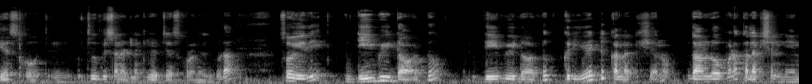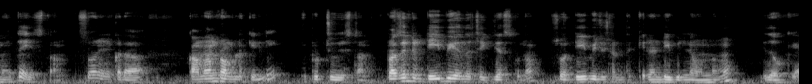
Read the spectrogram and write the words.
చేసుకోవచ్చు. నేను ఇప్పుడు చూపిస్తాను ఎట్లా క్రియేట్ చేసుకోవడం కూడా. సో ఇది DB dot DB dot create collection. దాని లోపల కలెక్షన్ నేమ్ అయితే ఇస్తాను. సో నేను ఇక్కడ కమాండ్ ప్రాంప్ట్లోకి వెళ్ళి ఇప్పుడు చూపిస్తాను. ప్రజెంట్ డీబీ ఏందో చెక్ చేసుకుందాం. సో డీబీ చూసినట్లయితే కిరణ్ డీబీలోనే ఉన్నాము. ఇది ఓకే.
